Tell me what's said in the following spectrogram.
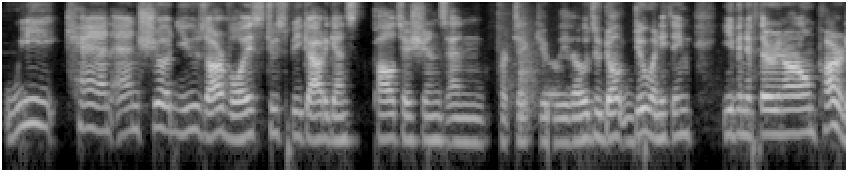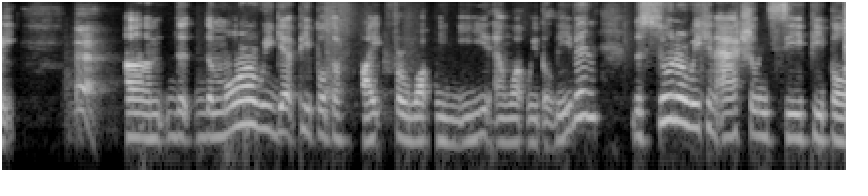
We can and should use our voice to speak out against politicians and particularly those who don't do anything, even if they're in our own party. Yeah um, the the more we get people to fight for what we need and what we believe in, the sooner we can actually see people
